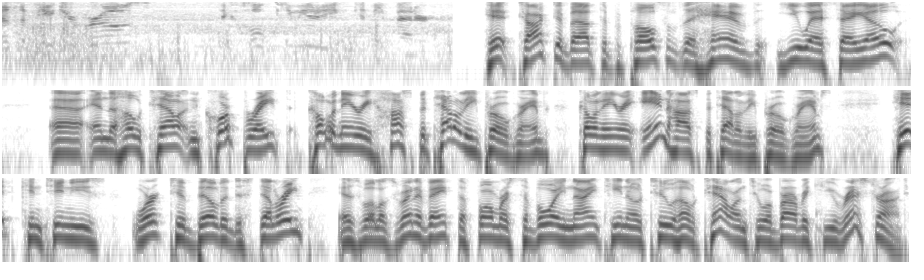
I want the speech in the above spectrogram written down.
as the future grows, the whole community can be better. Hitt talked about the proposal to have USAO uh, and the hotel incorporate culinary hospitality program, culinary and hospitality programs. Hitt continues work to build a distillery as well as renovate the former Savoy 1902 hotel into a barbecue restaurant.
